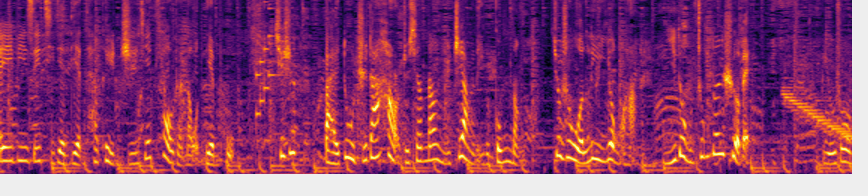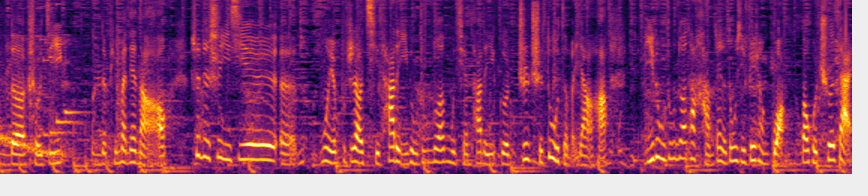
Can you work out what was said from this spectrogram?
@ABC 旗舰店，它可以直接跳转到我的店铺。其实百度直达号就相当于这样的一个功能，就是我利用哈移动终端设备，比如说我们的手机、我们的平板电脑，甚至是一些呃，我也不知道其他的移动终端目前它的一个支持度怎么样哈。移动终端它涵盖的东西非常广，包括车载。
